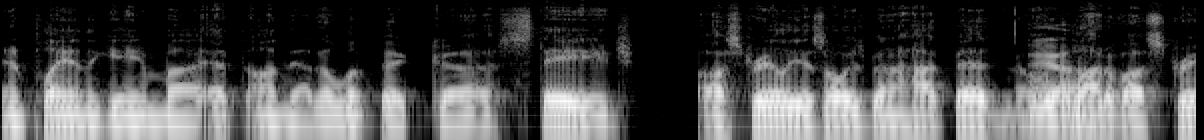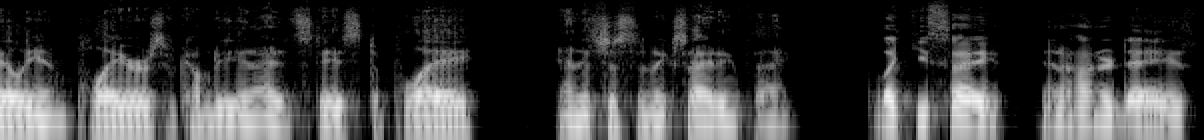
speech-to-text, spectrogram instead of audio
and playing the game uh, at, on that Olympic uh, stage. Australia has always been a hotbed. A Yeah. lot of Australian players have come to the United States to play, and it's just an exciting thing. Like you say, in hundred days,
